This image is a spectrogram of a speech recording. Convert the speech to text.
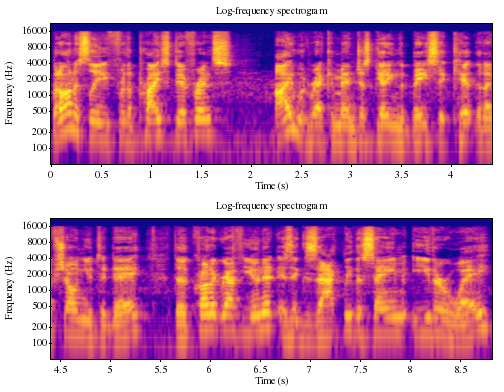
But honestly, for the price difference, I would recommend just getting the basic kit that I've shown you today. The chronograph unit is exactly the same either way.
